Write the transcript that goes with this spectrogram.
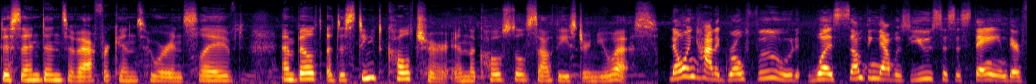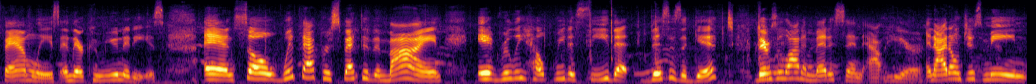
descendants of Africans who were enslaved, and built a distinct culture in the coastal southeastern U.S. Knowing how to grow food was something that was used to sustain their families and their communities. And so, with that perspective in mind, it really helped me to see that this is a gift. There's a lot of medicine out here. And I don't just mean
